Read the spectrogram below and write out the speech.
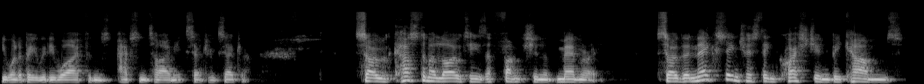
you want to be with your wife and have some time, etc., etc. So customer loyalty is a function of memory. So the next interesting question becomes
